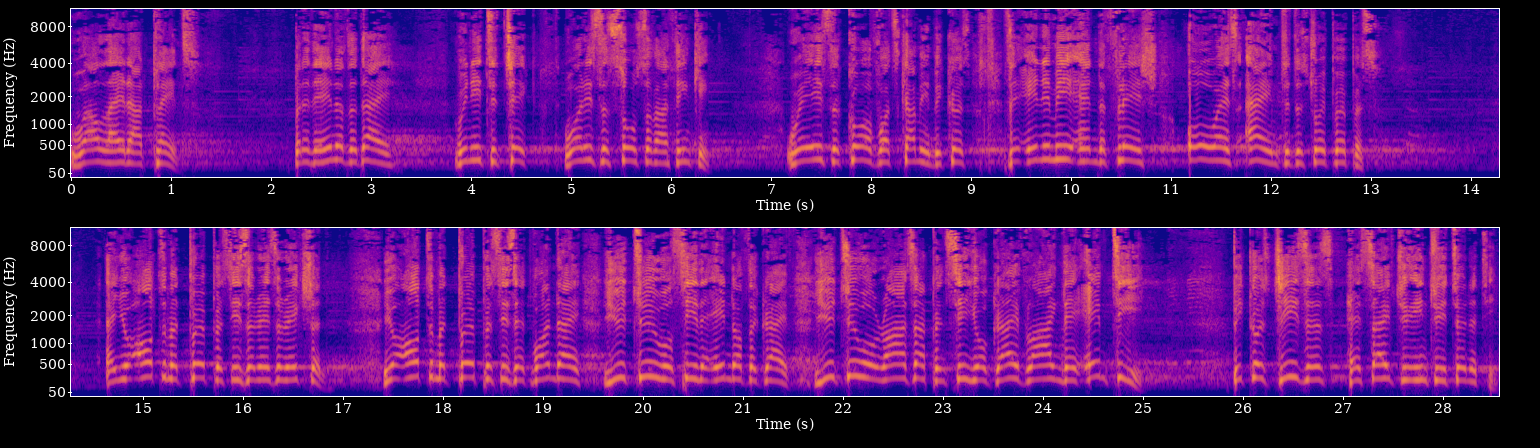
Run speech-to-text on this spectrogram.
well laid out plans. But at the end of the day, we need to check what is the source of our thinking. Where is the core of what's coming? Because the enemy and the flesh always aim to destroy purpose. And your ultimate purpose is the resurrection. Your ultimate purpose is that one day you too will see the end of the grave. You too will rise up and see your grave lying there empty. Because Jesus has saved you into eternity.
